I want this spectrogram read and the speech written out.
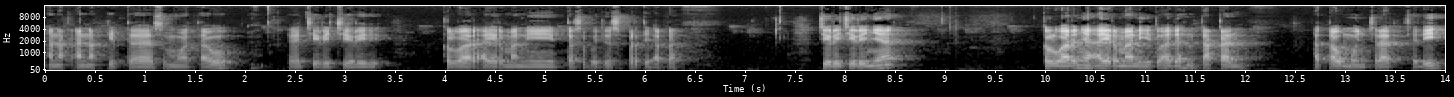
anak-anak kita semua tahu eh, ciri-ciri keluar air mani tersebut itu seperti apa. Ciri-cirinya keluarnya air mani itu ada hentakan atau muncrat. Jadi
